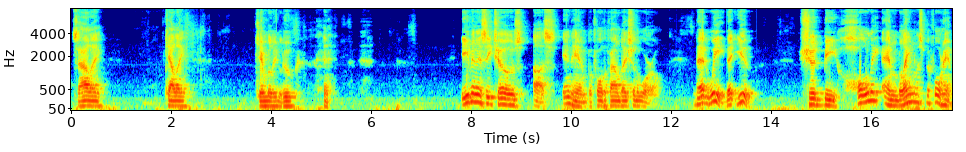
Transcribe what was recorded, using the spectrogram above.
Sally, Kelly, Kimberly, Luke, even as he chose us in him before the foundation of the world, that we, that you, should be holy and blameless before him.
